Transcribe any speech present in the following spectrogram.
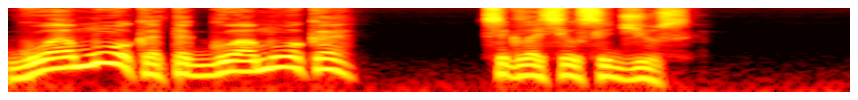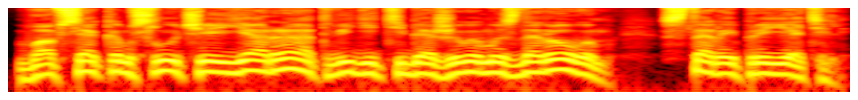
«Гуамока так гуамока», — согласился Джус. «Во всяком случае, я рад видеть тебя живым и здоровым, старый приятель.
